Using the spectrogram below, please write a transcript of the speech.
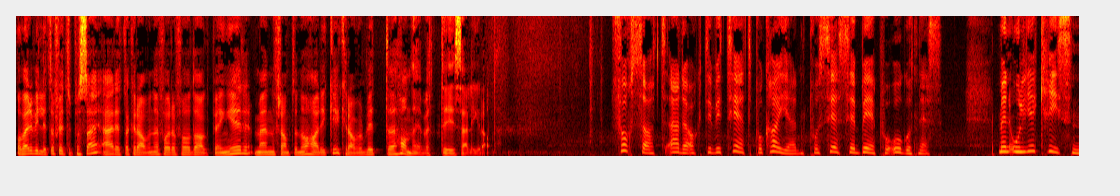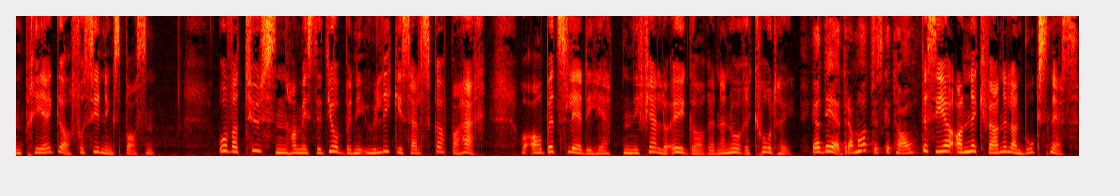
Å være villig til å flytte på seg er et av kravene for å få dagpenger, men fram til nå har ikke kravet blitt håndhevet i særlig grad. Fortsatt er det aktivitet på kaien på CCB på Ågotnes. Men oljekrisen preger forsyningsbasen. Over 1000 har mistet jobben i ulike selskaper her, og arbeidsledigheten i fjell- og øygarden er nå rekordhøy. Ja, det er dramatiske tall. Det sier Anne Kverneland Boksnes,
